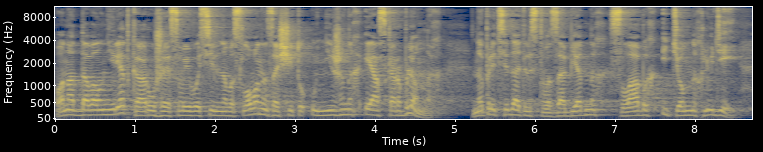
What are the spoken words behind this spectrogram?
Он отдавал нередко оружие своего сильного слова на защиту униженных и оскорбленных, на председательство за бедных, слабых и темных людей –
